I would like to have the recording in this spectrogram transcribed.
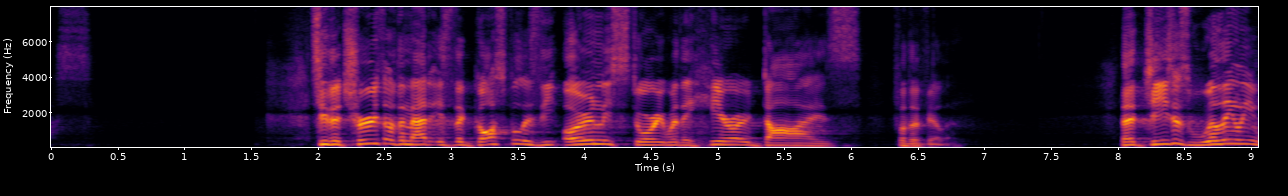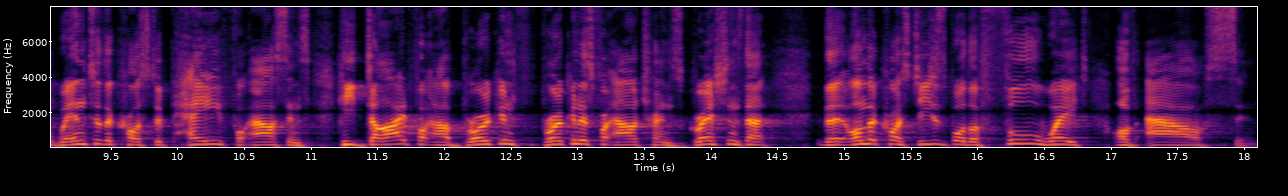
us. See, the truth of the matter is the gospel is the only story where the hero dies for the villain. That Jesus willingly went to the cross to pay for our sins. He died for our broken, brokenness, for our transgressions. That, that on the cross, Jesus bore the full weight of our sin.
